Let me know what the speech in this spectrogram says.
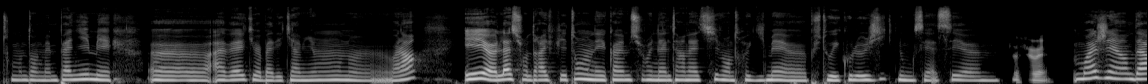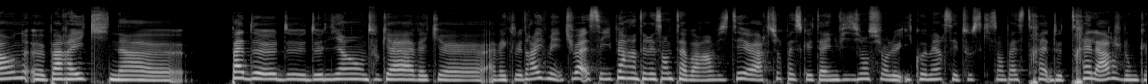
tout le monde dans le même panier, mais avec bah, des camions, voilà. Et euh, là, sur le drive piéton, on est quand même sur une alternative entre guillemets euh, plutôt écologique, donc c'est assez. Euh, Moi, j'ai un down pareil qui n'a pas de, lien en tout cas avec avec le drive, mais tu vois, c'est hyper intéressant de t'avoir invité Arthur parce que tu as une vision sur le e-commerce et tout ce qui s'en passe de très large, donc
